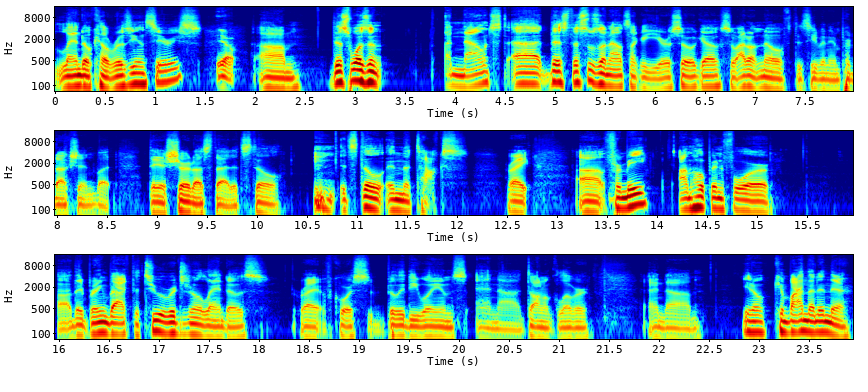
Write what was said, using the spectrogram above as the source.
Lando Calrissian series. Yeah, Um, this wasn't announced at this. This was announced like a year or so ago. So I don't know if it's even in production, but they assured us that it's still it's still in the talks. Right. Uh, for me, I'm hoping for uh, they bring back the two original Landos. Right. Of course, Billy Dee Williams and uh, Donald Glover, and um, you know combine that in there.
